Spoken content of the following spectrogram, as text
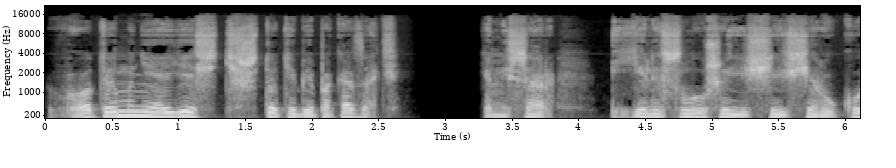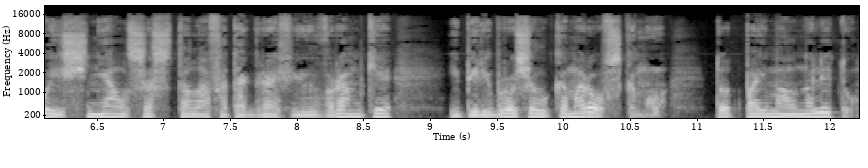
«Вот и мне есть что тебе показать». Комиссар, еле слушающейся рукой, снял со стола фотографию в рамке и перебросил Комаровскому — тот поймал на лету.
